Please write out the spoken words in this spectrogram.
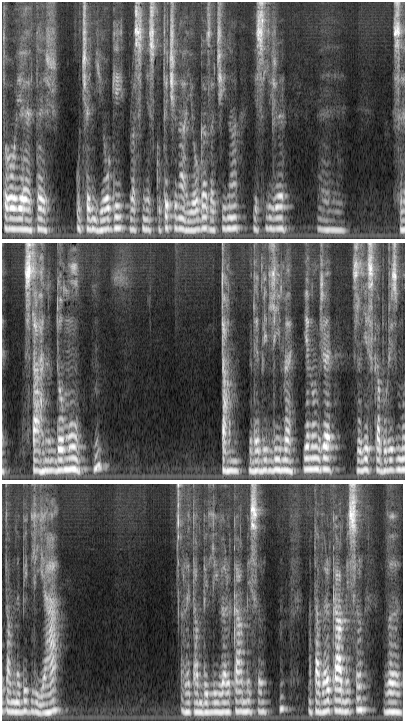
to je tež učení jogy. Vlastně skutečná yoga začíná, jestliže eh, se stáhneme domů. Hm? Tam, kde bydlíme. Jenomže z hlediska buddhismu tam nebydlí já, ale tam bydlí velká mysl. Hm? A ta velká mysl v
